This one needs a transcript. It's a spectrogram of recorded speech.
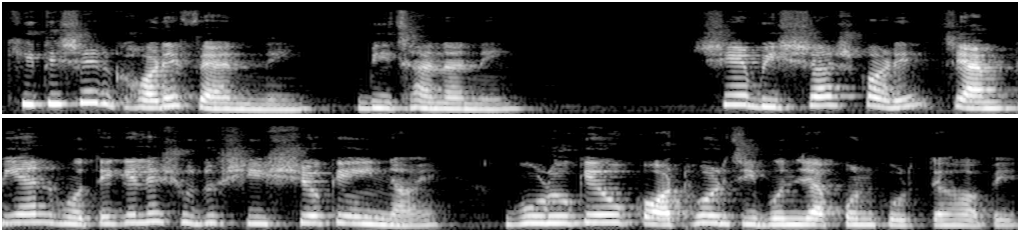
ক্ষিতীশের ঘরে ফ্যান নেই, বিছানা নেই। সে বিশ্বাস করে চ্যাম্পিয়ন হতে গেলে শুধু শিষ্যকেই নয়, গুরুকেও কঠোর জীবনযাপন করতে হবে।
